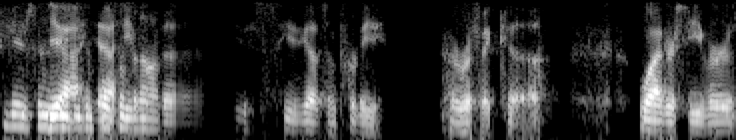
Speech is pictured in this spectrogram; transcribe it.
Should be interesting to yeah, see if he can pull something he's, off. Uh, he's he's got some pretty horrific uh wide receivers,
